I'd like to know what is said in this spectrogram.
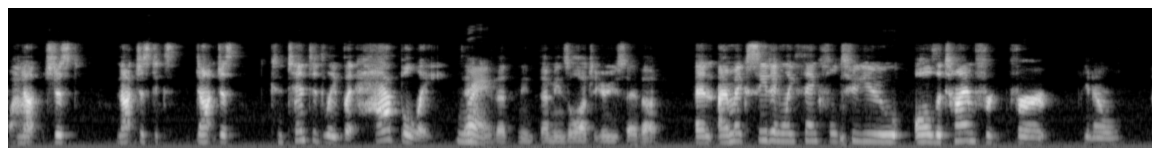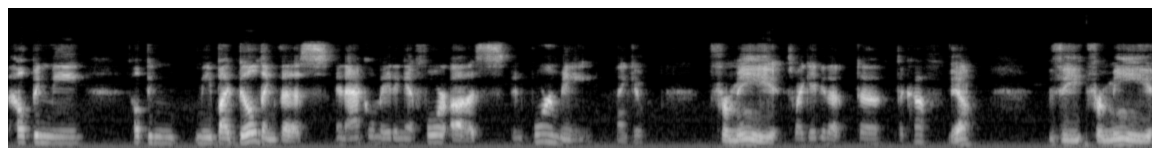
wow. not just not just not just contentedly, but happily. Thank right. You. That mean, that means a lot to hear you say that. And I'm exceedingly thankful to you all the time for for you know helping me helping me by building this and acclimating it for us and for me. Thank you. For me, so I gave you that uh, the cuff. Yeah. The for me,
